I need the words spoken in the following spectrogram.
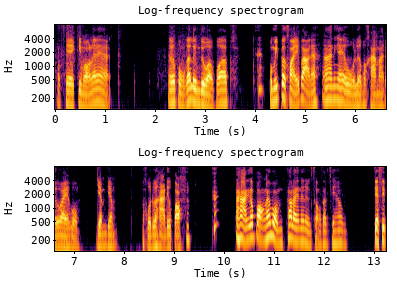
โอเค กี่โมงแล้วเนี่ย ออผมก็ลืมดูว่า ผมมีเปลือกหอยหรือเปล่านะอ่านี่ไงโอ้เรือพ่อค้ามาด้วยครับผมเยี่ยมเยี่ยมโอ้โหดูอาหารกระป๋อง อาหารกระป๋องครับผมเท่าไหร่นะหนึ่งสองสามสี่ห้าเจ็ดสิบ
